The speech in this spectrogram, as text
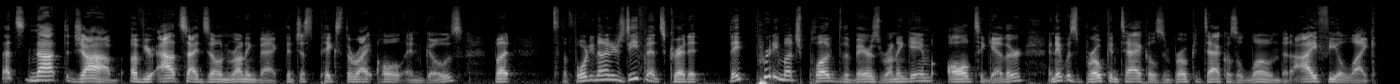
that's not the job of your outside zone running back that just picks the right hole and goes. But to the 49ers defense credit, they pretty much plugged the Bears running game all together, and it was broken tackles and broken tackles alone that I feel like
